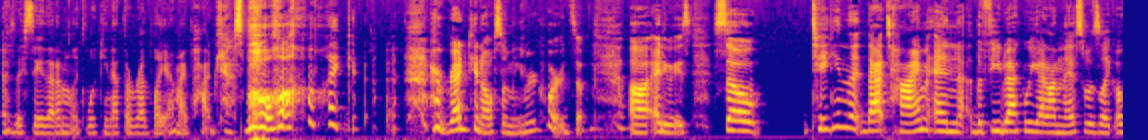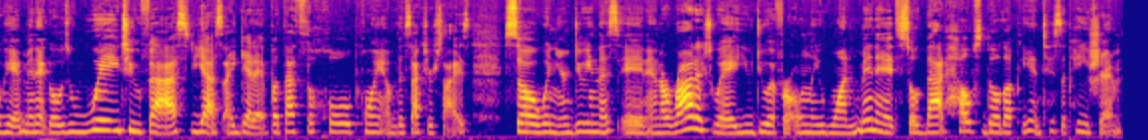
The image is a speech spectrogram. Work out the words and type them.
as I say that, I'm like looking at the red light on my podcast bowl. like, red can also mean record. So, uh, anyways, so taking the, that time and the feedback we got on this was like okay a minute goes way too fast. Yes i get it but that's the whole point of this exercise. So when you're doing this in an erotic way you do it for only one minute so that helps build up anticipation.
